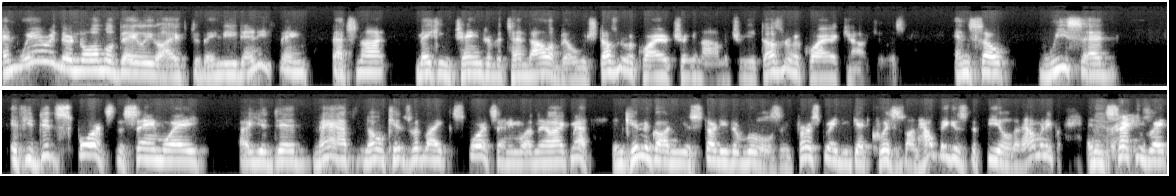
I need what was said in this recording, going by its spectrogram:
And where in their normal daily life do they need anything that's not making change of a $10 bill, which doesn't require trigonometry, it doesn't require calculus. And so we said, if you did sports the same way uh, you did math, no kids would like sports any more than they like math. In kindergarten, you study the rules. In first grade, you get quizzes on how big is the field and how many. And in right. second grade,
